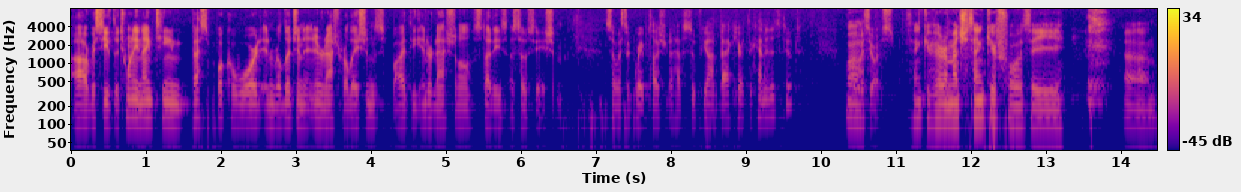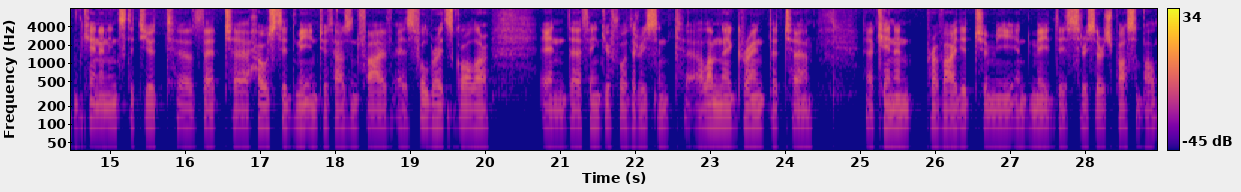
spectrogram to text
uh, received the 2019 Best Book Award in Religion and International Relations by the International Studies Association. So it's a great pleasure to have Sufian back here at the Kennan Institute. Well, it's yours. Thank you very much. Thank you for the um, Kennan Institute uh, that uh, hosted me in 2005 as Fulbright Scholar, and uh, thank you for the recent uh, alumni grant that uh, uh, Kennan provided to me and made this research possible.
